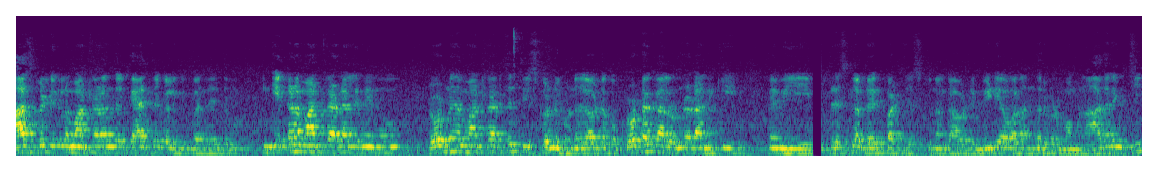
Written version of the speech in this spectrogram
హాస్పిటల్లో మాట్లాడాలంటే క్యాథలికల్కి ఇబ్బంది అవుతాము ఇంకెక్కడ మాట్లాడాలి మేము? రోడ్ మీద మాట్లాడితే తీసుకోండి ఉండదు కాబట్టి ఒక ప్రోటోకాల్ ఉండడానికి మేము ఈ ప్రెస్ క్లబ్ ఏర్పాటు చేసుకున్నాం. కాబట్టి మీడియా వాళ్ళందరూ కూడా మమ్మల్ని ఆదరించి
